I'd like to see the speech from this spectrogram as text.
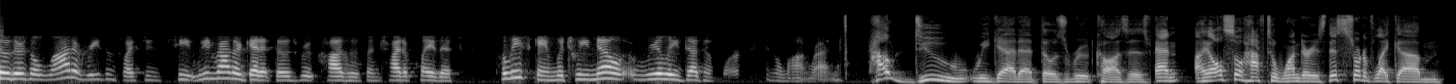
So there's a lot of reasons why students cheat. We'd rather get at those root causes than try to play this police game, which we know really doesn't work in the long run. How do we get at those root causes? And I also have to wonder is this sort of like, um,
